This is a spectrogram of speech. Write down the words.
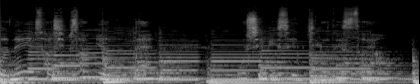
전에 43이었는데 12cm가 됐어요.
